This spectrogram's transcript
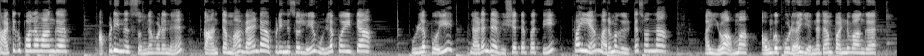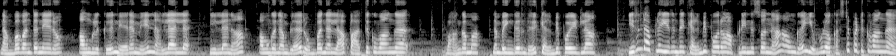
காட்டுக்கு போலாம் வாங்க. அப்படின்னு சொன்ன உடனே காந்தம்மா வேண்டாம் அப்படின்னு சொல்லி உள்ள போயிட்டா. உள்ள போய் நடந்த விஷயத்த பத்தி பையன் மருமக கிட்ட சொன்னான். ஐயோ அம்மா அவங்க கூட என்னதான் பண்ணுவாங்க? நம்ம வந்த நேரம் அவங்களுக்கு நேரமே நல்லா இல்ல. இல்லனா அவங்க நம்மள ரொம்ப நல்லா பாத்துக்குவாங்க. வாங்கம்மா நம்ம இங்கிருந்து கிளம்பி போயிடலாம். இருந்தாப்ல இருந்து கிளம்பி போறோம் அப்படின்னு சொன்னா அவங்க எவ்வளோ கஷ்டப்பட்டுக்குவாங்க.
